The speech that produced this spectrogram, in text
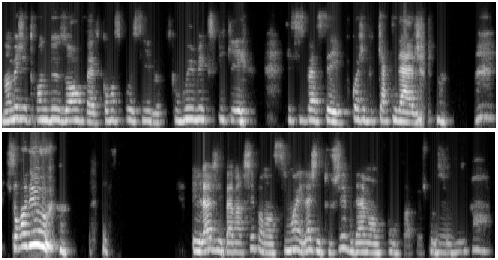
non, mais j'ai 32 ans, en fait. Comment c'est possible? Est-ce que vous pouvez m'expliquer? Qu'est-ce qui se passait? Pourquoi j'ai plus de cartilage? Ils sont rendus où? Et là, j'ai pas marché pendant six mois. Et là, j'ai touché vraiment le fond. Enfin, je me suis mmh. dit, oh,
